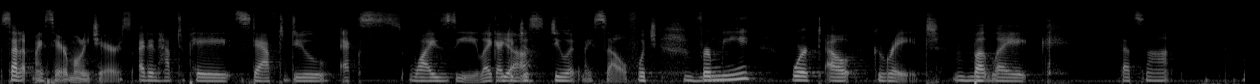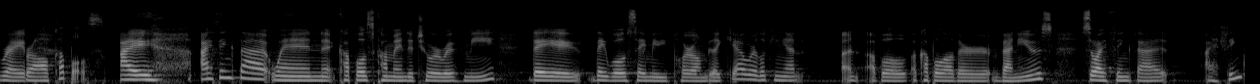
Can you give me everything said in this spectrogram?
set up my ceremony chairs. I didn't have to pay staff to do X, Y, Z. Like I Yeah. could just do it myself, which for mm-hmm. me worked out great. Mm-hmm. But like that's not Right. for all couples. I I think that when couples come in to tour with me, they they will say maybe plural and be like, yeah, we're looking at an, a couple a couple other venues. So I think that I think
